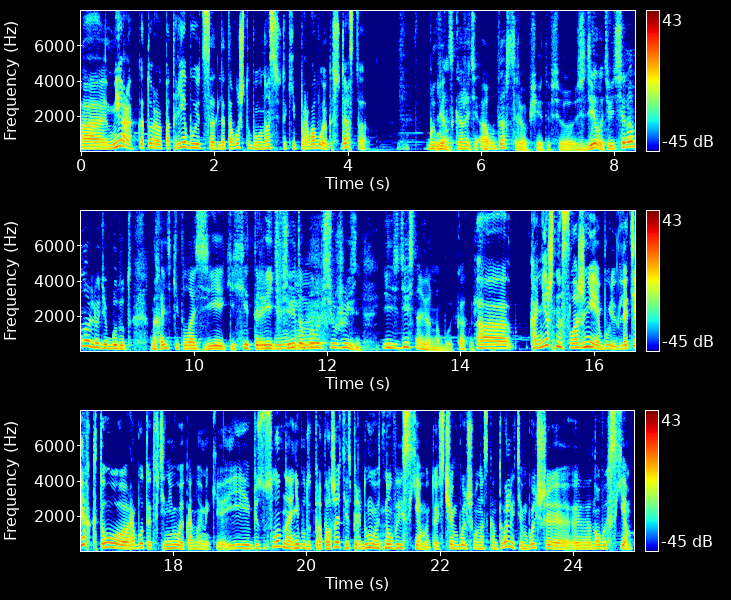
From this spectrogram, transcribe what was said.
мера, которая потребуется для того, чтобы у нас все-таки правовое государство было. Лен, скажите, а удастся ли вообще это все сделать? Ведь все равно люди будут находить какие-то лазейки, хитрить. Все это было всю жизнь. И здесь, наверное, будет. Как вы считаете? А, Конечно, сложнее будет для тех, кто работает в теневой экономике. И, безусловно, они будут продолжать придумывать новые схемы. То есть, чем больше у нас контроля, тем больше э, новых схем.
